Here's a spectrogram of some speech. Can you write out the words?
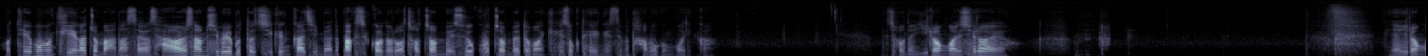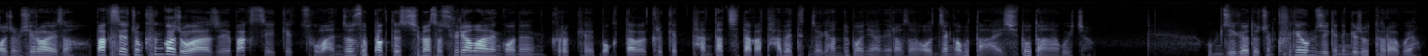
어떻게 보면 기회가 좀 많았어요. 4월 30일부터 지금까지면 박스권으로 저점 매수, 고점 매도만 계속 대응했으면 다 먹은 거니까. 저는 이런 건 싫어해요. 그냥 이런 거 좀 싫어해서. 박스 좀 큰 거 좋아하지. 박스 이렇게 소 완전 소박듯 치면서 수렴하는 거는 그렇게 먹다가 그렇게 단타 치다가 다 뱉은 적이 한두 번이 아니라서 언젠가부터 아예 시도도 안 하고 있죠. 움직여도 좀 크게 움직이는 게 좋더라고요.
